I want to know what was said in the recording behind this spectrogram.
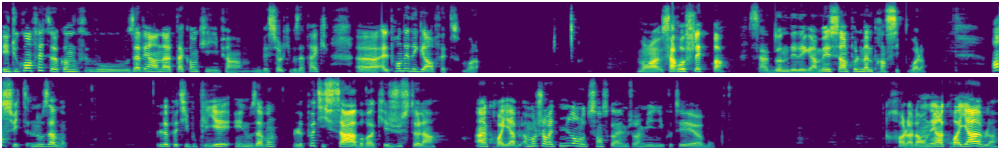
Et du coup, en fait, comme vous avez un attaquant qui, enfin, une bestiole qui vous attaque, euh, elle prend des dégâts en fait. Voilà. Bon, euh, ça reflète pas, ça donne des dégâts, mais c'est un peu le même principe, voilà. Ensuite, nous avons le petit bouclier et nous avons le petit sabre qui est juste là. Incroyable. Ah, moi, j'aurais tenu dans l'autre sens quand même. J'aurais mis du côté euh, bon. Oh là là, on est incroyable.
